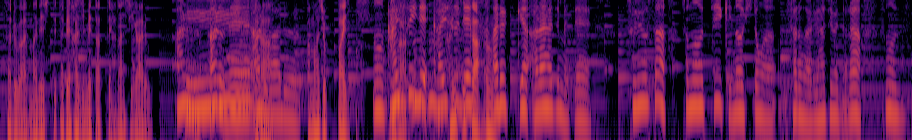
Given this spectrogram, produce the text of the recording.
猿が真似して食べ始めたって話がある。あるあるね。あるある、甘じょっぱいうん、海水で海水で洗い始めてそれをさその地域の人が猿がやり始めたらそのず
